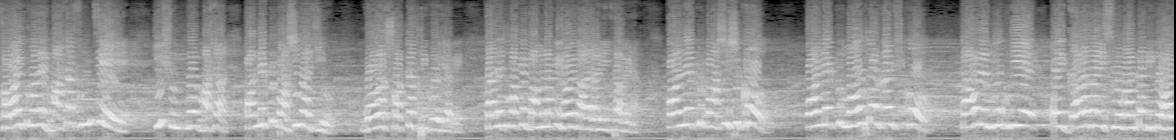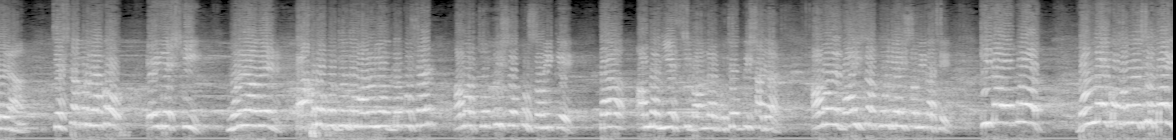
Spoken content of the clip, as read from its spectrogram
সবাই তোমাদের ভাষা শুনছে? কি সুন্দর ভাষা। পারলে একটু বাঁশি বাজিও। গলার স্বরটা ঠিক হয়ে যাবে। তাহলে তোমাকে বাংলাকে হয়ে গালাগালি দিতে হবে না। পারলে একটু বাঁশি শিখো। পারলে একটু মমতার গান শিখো। তাহলে মুখ দিয়ে ওই গালাগালি স্লোগানটা দিতে হবে না। চেষ্টা করে দেখো, এই দেশ কি? মনে রাখবেন, এখনও পর্যন্ত মাননীয় অধ্যক্ষ স্যার আমার চব্বিশ লক্ষ শ্রমিককে তারা আমরা নিয়ে এসেছি বাংলার চব্বিশ হাজার। আমাদের বাইশ লাখ পরিযায়ী শ্রমিক আছে। কি তার অপরাধ? বাংলায় কথা বলেছিল তাই।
